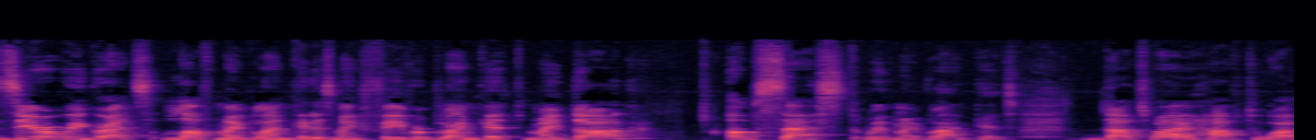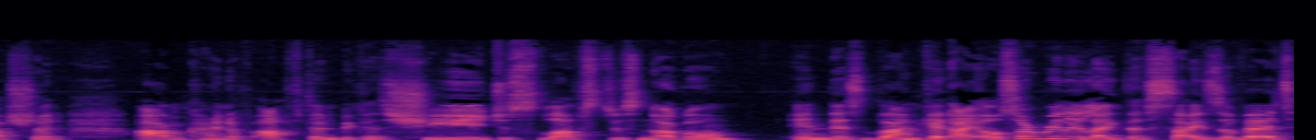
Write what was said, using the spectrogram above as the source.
zero regrets love my blanket is my favorite blanket my dog obsessed with my blanket. That's why I have to wash it um, kind of often because she just loves to snuggle in this blanket. I also really like the size of it.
